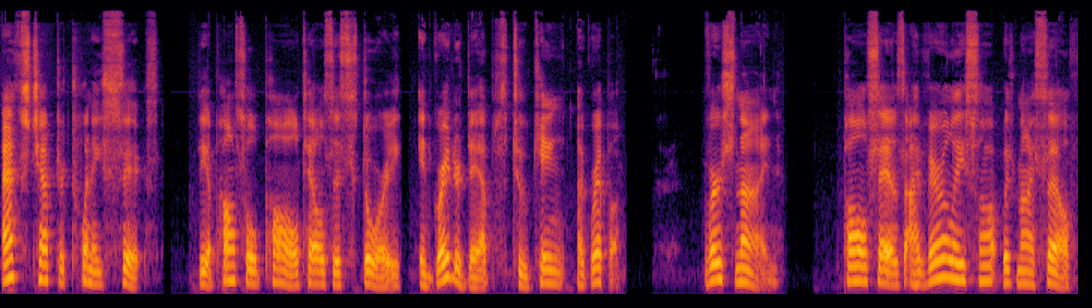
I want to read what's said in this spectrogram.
Acts chapter 26, the Apostle Paul tells this story in greater depth to King Agrippa. Verse 9 Paul says, I verily thought with myself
